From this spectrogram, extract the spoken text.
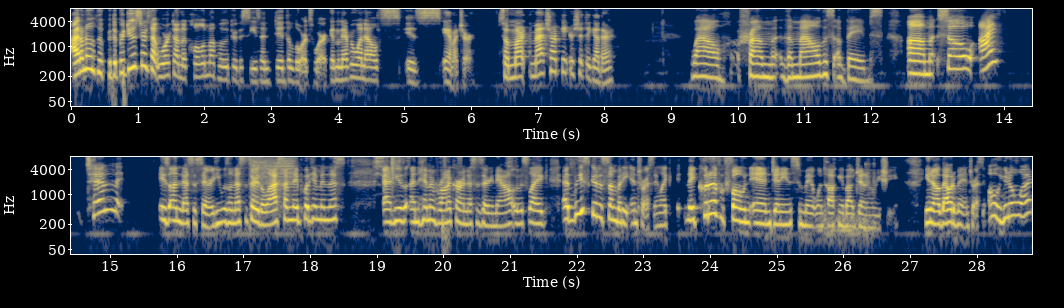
i don't know the, the producers that worked on nicole and mahmoud through the season did the lord's work and then everyone else is amateur. So matt sharp get your shit together. Wow from the mouths of babes. Um so i tim is unnecessary. He was unnecessary the last time they put him in this. and he's and him and Veronica are necessary now. It was like at least get us somebody interesting. Like they could have phoned in Jenny and Sumit when talking about Jen and Rishi. You know, that would have been interesting. Oh, you know what?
